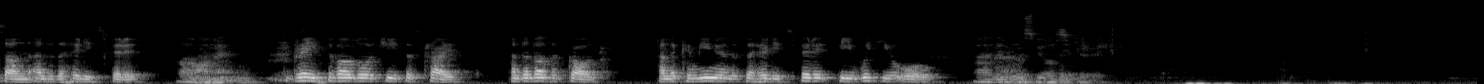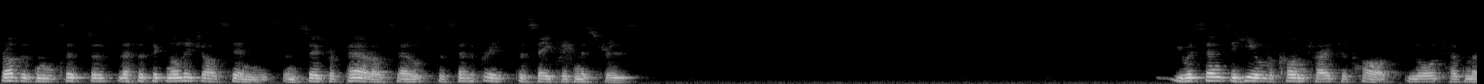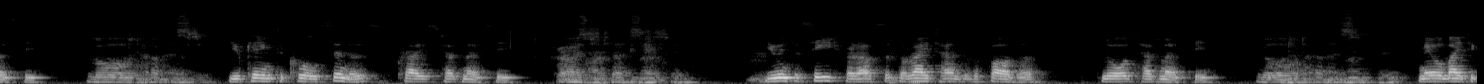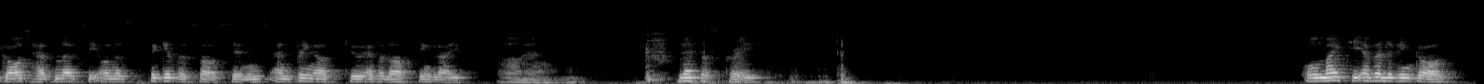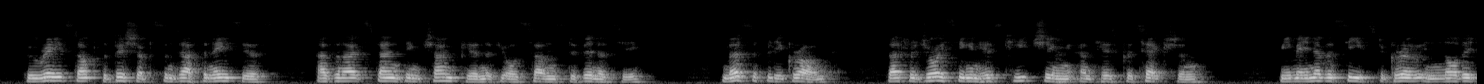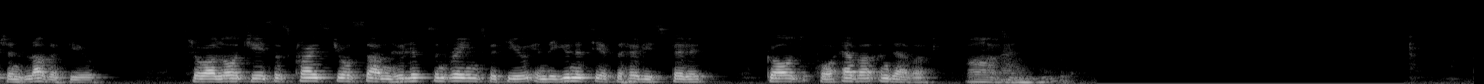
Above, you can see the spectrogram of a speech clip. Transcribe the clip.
Son, and of the Holy Spirit, Amen. the grace of our Lord Jesus Christ, and the love of God, and the communion of the Holy Spirit be with you all. And with your spirit. Brothers and sisters, let us acknowledge our sins and so prepare ourselves to celebrate the sacred mysteries. You were sent to heal the contrite of heart. Lord, have mercy. Lord, have mercy. You came to call sinners. Christ, have mercy. Christ, have mercy. You intercede for us at the right hand of the Father. Lord, have mercy. Lord, have mercy. May Almighty God have mercy on us, forgive us our sins, and bring us to everlasting life. Amen. Let us pray. Almighty ever living God, who raised up the Bishop St. Athanasius as an outstanding champion of your Son's divinity, mercifully grant that rejoicing in his teaching and his protection, we may never cease to grow in knowledge and love of you. Through our Lord Jesus Christ, your Son, who lives and reigns with you in the unity of the Holy Spirit, God for ever and ever. Amen.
